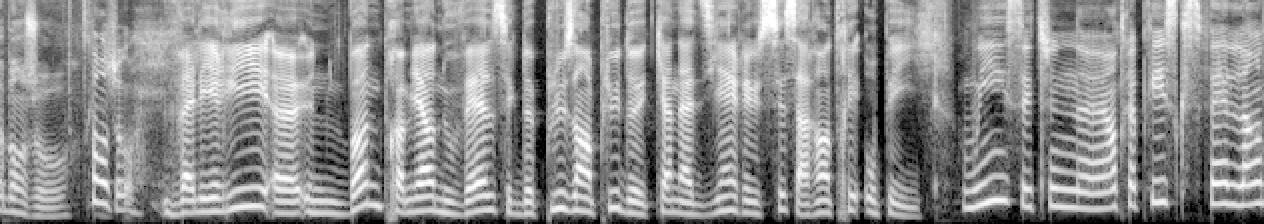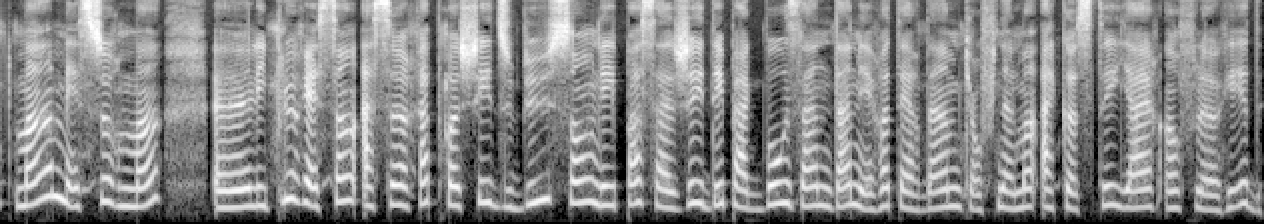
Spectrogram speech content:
Ah, bonjour. Bonjour. Valérie, euh, une bonne première nouvelle, c'est que de plus en plus de Canadiens réussissent à rentrer au pays. Oui, c'est une euh, entreprise qui se fait lentement, mais sûrement. Euh, les plus récents à se rapprocher du but sont les passagers des paquebots Zaandam et Rotterdam qui ont finalement accosté hier en Floride.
